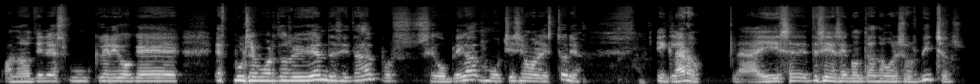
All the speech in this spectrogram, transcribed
Cuando no tienes un clérigo que expulse muertos vivientes y tal, pues se complica muchísimo la historia. Y claro, ahí te sigues encontrando con esos bichos.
